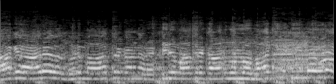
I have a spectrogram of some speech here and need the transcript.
ആകെ ആരോ ഒരു മാത്രം കാണും റെഡിനെ മാത്രമേ കാണുന്നുള്ളൂ. ബാക്കി ടീം എവിടെ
